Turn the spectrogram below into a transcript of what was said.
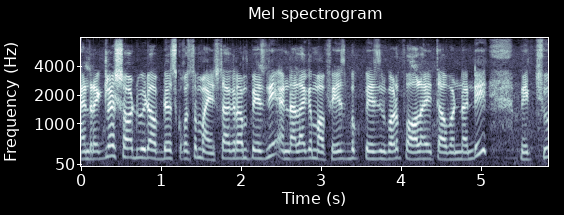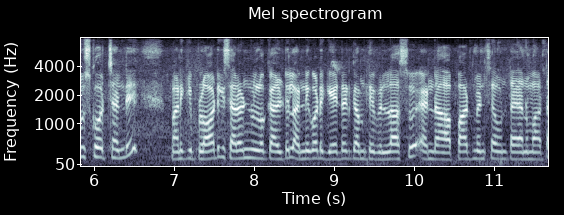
And regular short video updates కోసం మా ఇన్స్టాగ్రామ్ పేజ్ని అండ్ అలాగే మా ఫేస్బుక్ పేజ్ని కూడా ఫాలో అవుతామండి మీకు చూసుకోవచ్చండి. మనకి ప్లాట్కి సరౌండింగ్ లొకాలిటీలు అన్నీ కూడా గేటెడ్ కమిటీ విల్లాస్ అండ్ అపార్ట్మెంట్సే ఉంటాయన్నమాట.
